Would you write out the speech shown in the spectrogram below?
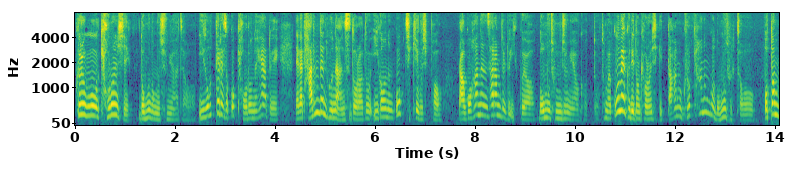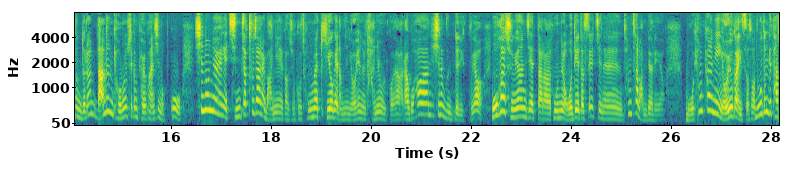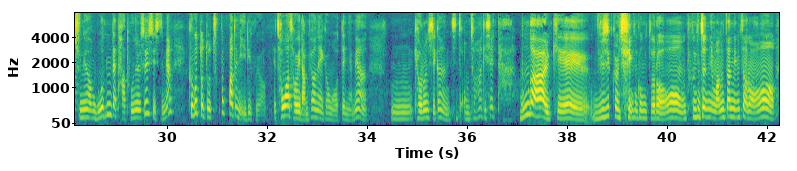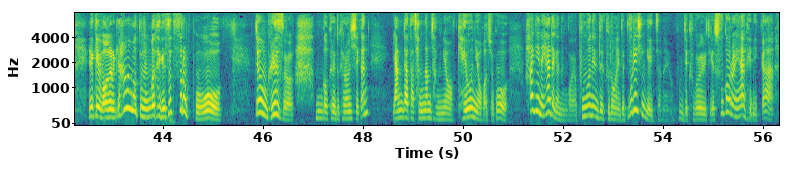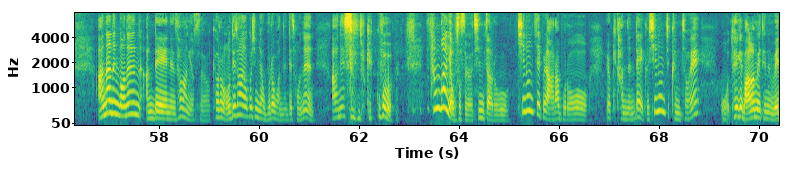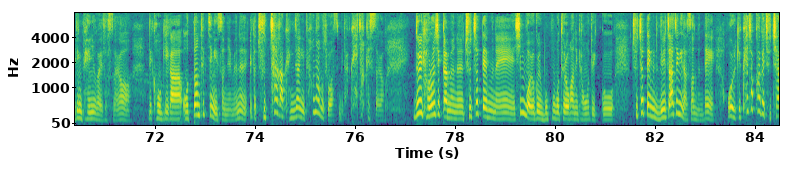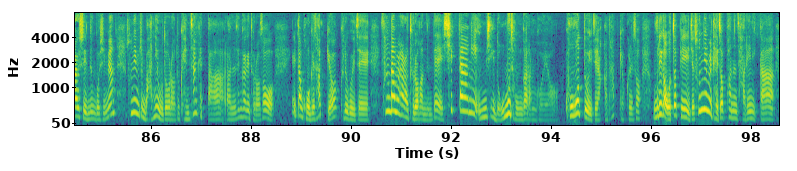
그리고 결혼식 너무너무 중요하죠. 이 호텔에서 꼭 결혼을 해야 돼. 내가 다른 데는 돈을 안 쓰더라도 이거는 꼭 지키고 싶어. 라고 하는 사람들도 있고요. 너무 존중해요, 그것도. 정말 꿈에 그리던 결혼식이 있다 하면 그렇게 하는 거 너무 좋죠. 어떤 분들은 나는 결혼식은 별 관심 없고 신혼여행에 진짜 투자를 많이 해가지고 정말 기억에 남는 여행을 다녀올 거야 라고 하시는 분들도 있고요. 뭐가 중요한지에 따라 돈을 어디에다 쓸지는 천차만별이에요. 뭐 형편이 여유가 있어서 모든 게 다 중요하고 모든 데 다 돈을 쓸 수 있으면 그것도 또 축복받은 일이고요. 저와 저희 남편의 경우 어땠냐면 음, 결혼식은 진짜 엄청 하기 싫다. 뭔가 이렇게 뮤지컬 주인공처럼, 공주님, 왕자님처럼 이렇게 막 이렇게 하는 것도 뭔가 되게 쑥스럽고 좀 그랬어요. 하, 뭔가 그래도 결혼식은 양가 다 장남, 장녀, 개혼이어가지고 하기는 해야 되겠는 거예요. 부모님들 그동안 이제 뿌리신 게 있잖아요. 그럼 이제 그걸 되게 수거를 해야 되니까 안 하는 거는 안 되는 상황이었어요. 결혼 어디서 하고 싶냐고 물어봤는데 저는 안 했으면 좋겠고 상관이 없었어요, 진짜로. 신혼집을 알아보러 이렇게 갔는데 그 신혼집 근처에 어, 되게 마음에 드는 웨딩 베뉴가 있었어요. 근데 거기가 어떤 특징이 있었냐면은 일단 주차가 굉장히 편하고 좋았습니다. 쾌적했어요. 늘 결혼식 가면은 주차 때문에 신부 얼굴 못 보고 들어가는 경우도 있고 주차 때문에 늘 짜증이 났었는데 어 이렇게 쾌적하게 주차할 수 있는 곳이면 손님이 좀 많이 오더라도 괜찮겠다라는 생각이 들어서 일단 거기서 합격 그리고 이제 상담을 하러 들어갔는데 식당이 음식이 너무 정갈한 거예요. 그것도 이제 약간 합격. 그래서 우리가 어차피 이제 손님을 대접하는 자리니까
